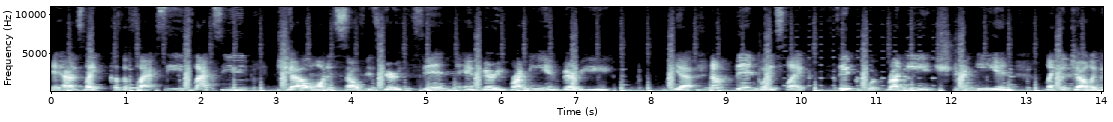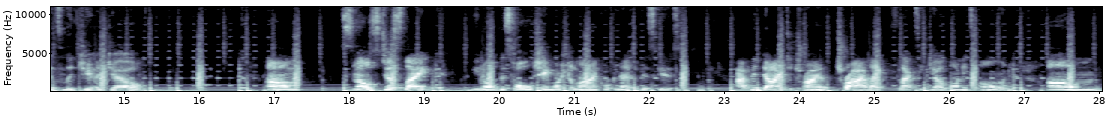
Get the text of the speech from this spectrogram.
It has like, cause the flaxseed, flaxseed gel on itself is very thin and very runny and very, yeah, not thin, but it's like thick but runny, and stringy, and like a gel, like it's legit a gel. Um, smells just like, you know, this whole Shea Moisture line, coconut hibiscus. I've been dying to try try like flaxseed gel on its own. Um,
